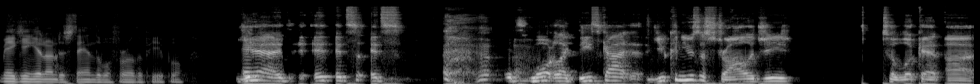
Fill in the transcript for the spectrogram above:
making it understandable for other people. And- yeah it, it, it's it's it's more like these guys you can use astrology to look at uh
